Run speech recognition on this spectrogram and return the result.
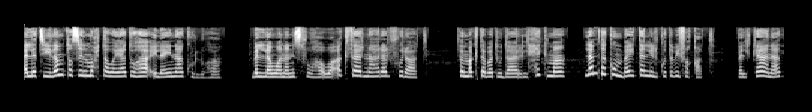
التي لم تصل محتوياتها إلينا كلها. بل لون نصفها وأكثر نهر الفرات فمكتبة دار الحكمة لم تكن بيتا للكتب فقط بل كانت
